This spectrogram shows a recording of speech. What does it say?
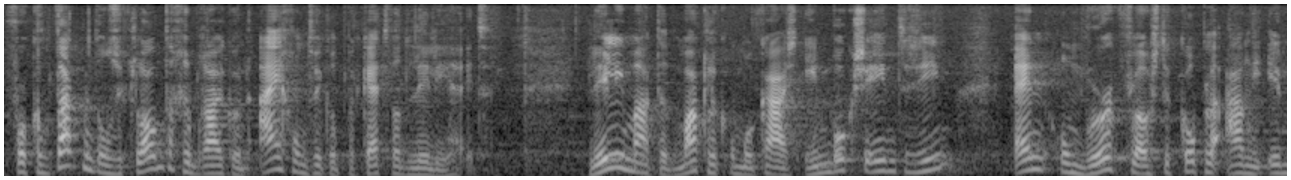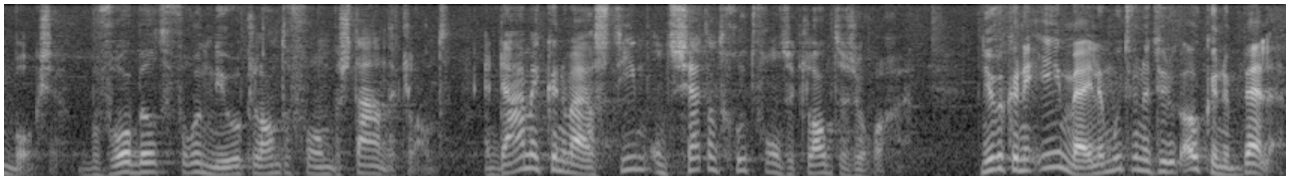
Voor contact met onze klanten gebruiken we een eigen ontwikkeld pakket wat Lily heet. Lily maakt het makkelijk om elkaars inboxen in te zien en om workflows te koppelen aan die inboxen. Bijvoorbeeld voor een nieuwe klant of voor een bestaande klant. En daarmee kunnen wij als team ontzettend goed voor onze klanten zorgen. Nu we kunnen e-mailen, moeten we natuurlijk ook kunnen bellen.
